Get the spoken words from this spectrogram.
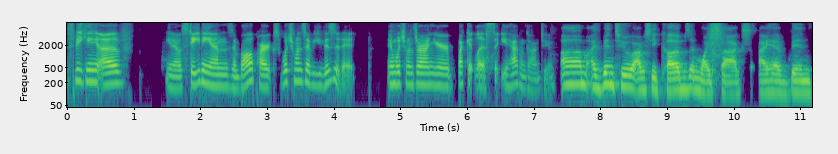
speaking of you know, stadiums and ballparks, which ones have you visited? And which ones are on your bucket list that you haven't gone to? Um, I've been to obviously Cubs and White Sox. I have been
